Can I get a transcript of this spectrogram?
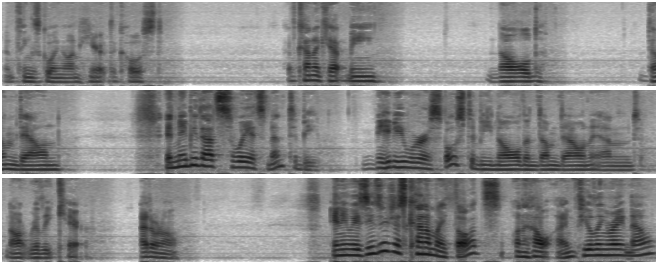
and things going on here at the coast have kind of kept me nulled, dumbed down. And maybe that's the way it's meant to be. Maybe we're supposed to be nulled and dumbed down and not really care. I don't know. Anyways, these are just kind of my thoughts on how I'm feeling right now.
